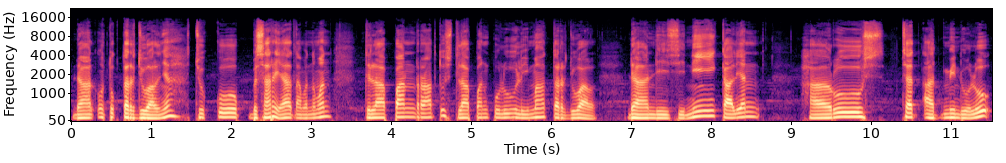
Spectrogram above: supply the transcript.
Dan untuk terjualnya cukup besar ya teman-teman 885 terjual. Dan di sini kalian harus chat admin dulu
